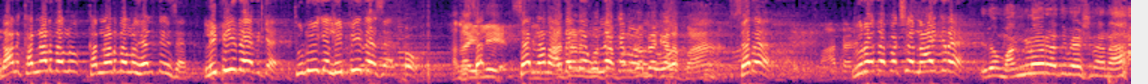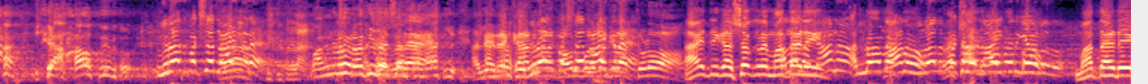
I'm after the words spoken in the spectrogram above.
ನಾನು ಕನ್ನಡದಲ್ಲೂ ಕನ್ನಡದಲ್ಲೂ ಹೇಳ್ತೀನಿ ಸರ್. ಲಿಪಿ ಇದೆ ಅದಕ್ಕೆ. ತುಳುವಿಗೆ ಲಿಪಿ ಇದೆ ಸರ್. ಅಲ್ಲ, ಇಲ್ಲಿ ಸರ್ ನಾನು ಅದನ್ನೇ ಉಲ್ಲೇಖ ಮಾಡಬೇಕಲ್ಲಪ್ಪ ಸರ್ ವಿರೋಧ ಪಕ್ಷ ನಾಯಕರೇ. ಇದು ಮಂಗಳೂರು ಅಧಿವೇಶನ ಯಾವ್ದಿದು? ವಿರೋಧ ಪಕ್ಷ ನಾಯಕರೇ. ಮಂಗಳೂರು ಅಧಿವೇಶನ ಅಲ್ಲಿ ರೆಕಾರ್ಡ್ ವಿರೋಧ ಪಕ್ಷ ನಾಯಕರೇ. ತುಳು. ಆಯ್ತು ಈಗ ಅಶೋಕ್ರೆ ಮಾತಾಡಿ. ನಾನು- ವಿರೋಧ ಪಕ್ಷ ನಾಯಕರಿಗೆ ಹೇಳೋದು. ಮಾತಾಡಿ.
